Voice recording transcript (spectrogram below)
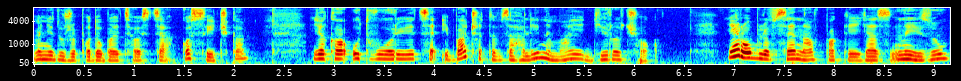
Мені дуже подобається ось ця косичка, яка утворюється, і бачите, взагалі немає дірочок. Я роблю все навпаки. Я знизу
